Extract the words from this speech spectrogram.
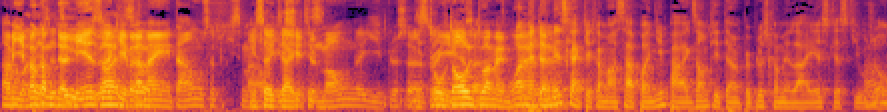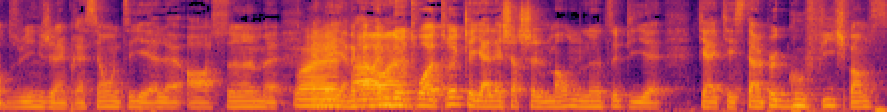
Ah, mais il est pas comme ça, de tu sais, mise ouais, qui est vraiment intense là, puis qui se exact. chez tout le monde. là. Il est plus. Il se peu trouve drôle, irréférent. toi, en même Ouais, mais temps, là. Demis, quand il a commencé à pogner, par exemple, il était un peu plus comme Elias que ce qu'il est aujourd'hui. J'ai l'impression, tu sais, il le awesome. euh, il y avait, avait Ah, quand même ouais. deux, trois trucs qu'il allait chercher le monde, là, tu sais, puis euh, qui- qui- c'était un peu goofy, je pense.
